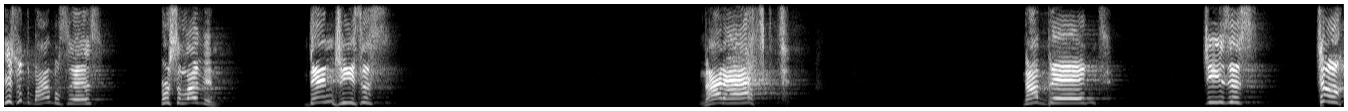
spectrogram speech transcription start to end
Here's what the Bible says, verse 11. Then Jesus, not asked, not begged. Jesus took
